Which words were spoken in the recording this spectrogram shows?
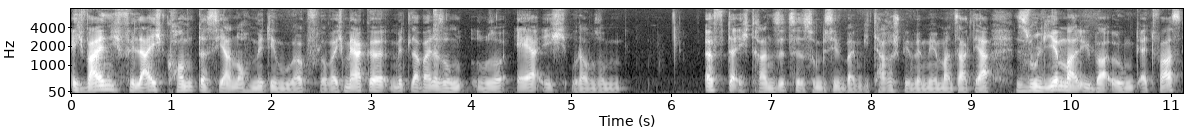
ich weiß nicht, vielleicht kommt das ja noch mit dem Workflow, weil ich merke mittlerweile, so, umso eher ich oder umso öfter ich dran sitze, das ist so ein bisschen wie beim Gitarrespielen, wenn mir jemand sagt, ja, solier mal über irgendetwas,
